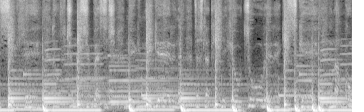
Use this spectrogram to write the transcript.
эсэглээ дөрвөлч юм шиг байсан ч нэг нэгээр нь зашлаад хэлнийхээ үзүүрээрээ гисгэ. Намгум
